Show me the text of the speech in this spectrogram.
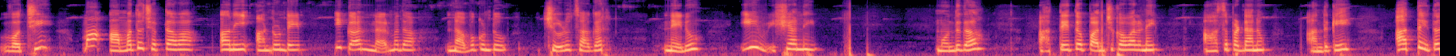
వచ్చి మా అమ్మతో చెప్తావా అని అంటుంటే ఇక నర్మద నవ్వుకుంటూ చూడు సాగర్ నేను ఈ విషయాన్ని ముందుగా అత్తయ్యతో పంచుకోవాలని ఆశపడ్డాను. అందుకే అత్తయ్యతో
